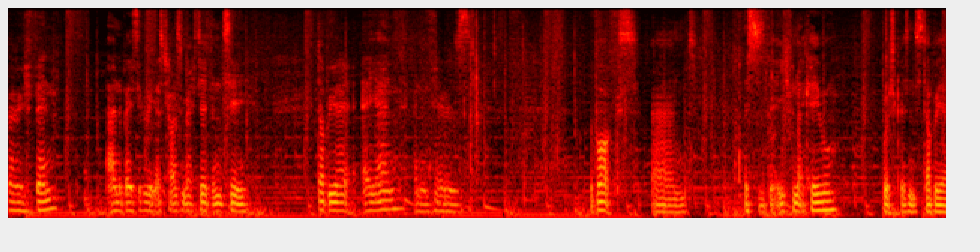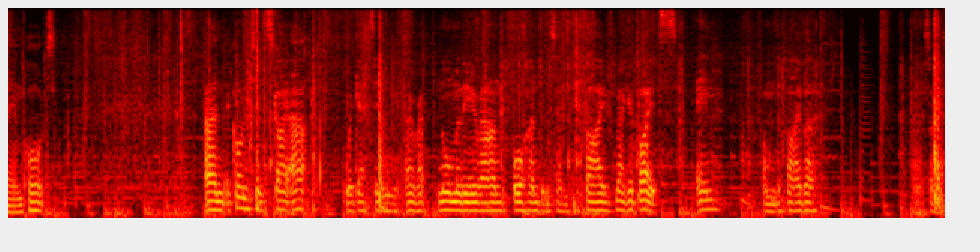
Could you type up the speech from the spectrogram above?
Very thin. And basically gets transmitted into WAN. And then here is the box. And this is the ethernet cable, which goes into WAN port. And according to the Sky app, we're getting normally around 475 megabytes in from the fiber. Uh, okay.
